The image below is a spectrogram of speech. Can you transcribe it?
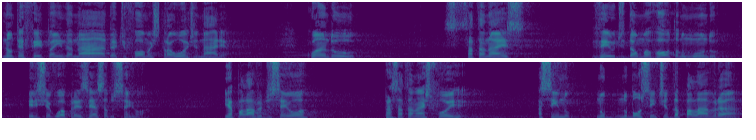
não ter feito ainda nada de forma extraordinária, quando Satanás veio de dar uma volta no mundo, ele chegou à presença do Senhor. E a palavra do Senhor para Satanás foi, assim, no, no, no bom sentido da palavra,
